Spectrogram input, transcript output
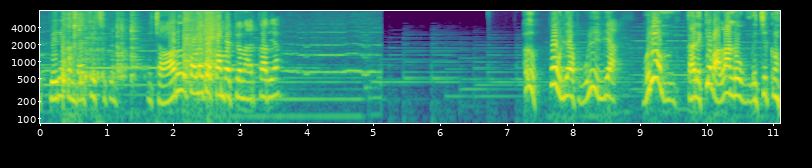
ഉപ്പേരിയൊക്കെ ഉണ്ടാക്കി വെച്ചിട്ടുണ്ട് ചാറ് തൊള്ളേക്ക് വെക്കാൻ പറ്റുമോ ആർക്കറിയാം? ഉപ്പില്ല പുളിയില്ല. ഒരു തലയ്ക്ക് വള്ളാണ്ട് വെച്ചിക്കും.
